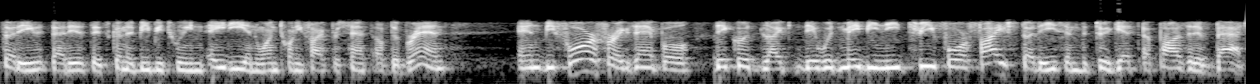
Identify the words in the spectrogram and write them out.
study, that is, it's going to be between 80 and 125 percent of the brand. And before, for example, they could like they would maybe need three, four, five studies and to get a positive batch.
